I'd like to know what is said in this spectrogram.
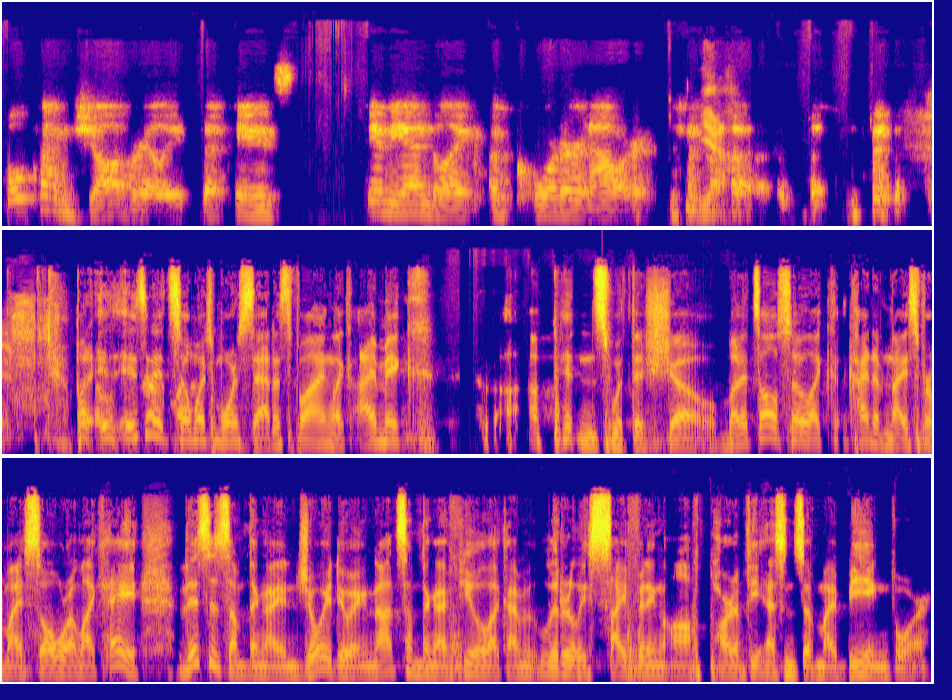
full time job really that pays in the end like a quarter an hour. Yeah. But isn't it so much more satisfying? Like I make a- a pittance with this show, but it's also like kind of nice for my soul where I'm like, hey, this is something I enjoy doing, not something I feel like I'm literally siphoning off part of the essence of my being for.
